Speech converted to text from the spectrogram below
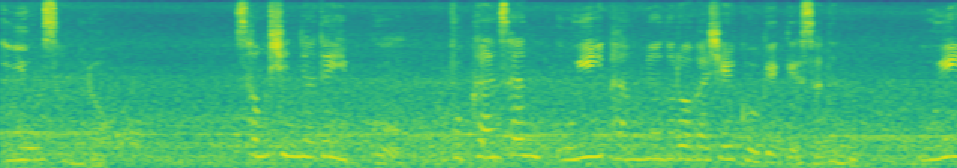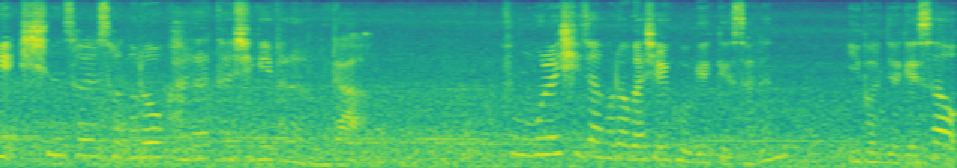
2호선으로, 성신여대 입구, 북한산 우이 방면으로 가실 고객께서는 우이 신설선으로 갈아타시기 바랍니다. 풍물시장으로 가실 고객께서는 이번 역에서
